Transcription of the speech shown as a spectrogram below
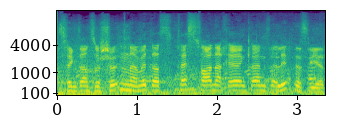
Es fängt an zu schütten, damit das Testfahren nachher ein kleines Erlebnis wird.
